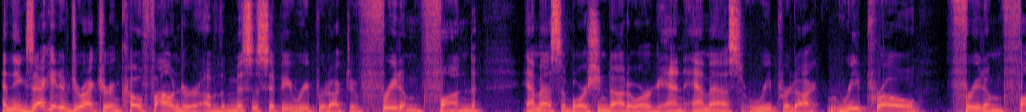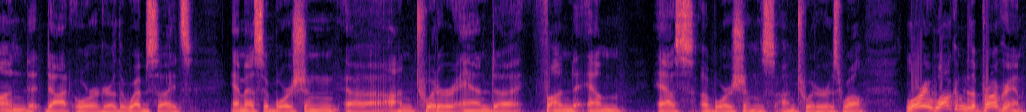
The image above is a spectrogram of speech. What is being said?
and the executive director and co founder of the Mississippi Reproductive Freedom Fund, msabortion.org, and msreprofreedomfund.org are the websites. MS Abortion uh, on Twitter and uh, Fund MS Abortions on Twitter as well. Laurie, welcome to the program.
